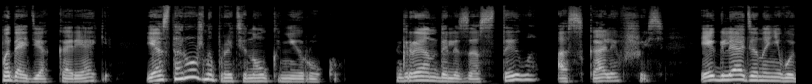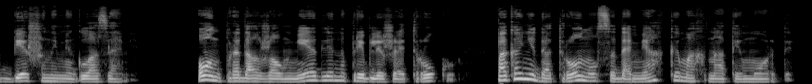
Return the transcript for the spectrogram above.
подойдя к коряге, и осторожно протянул к ней руку. Грендель застыла, оскалившись и глядя на него бешеными глазами. Он продолжал медленно приближать руку, пока не дотронулся до мягкой мохнатой морды.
